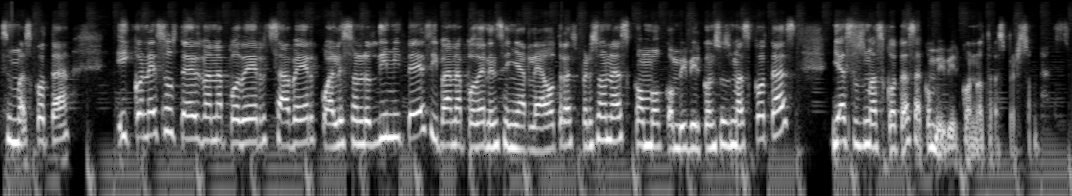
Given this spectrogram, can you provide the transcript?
su mascota y con eso ustedes van a poder saber cuáles son los límites y van a poder enseñarle a otras personas cómo convivir con sus mascotas y a sus mascotas a convivir con otras personas.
